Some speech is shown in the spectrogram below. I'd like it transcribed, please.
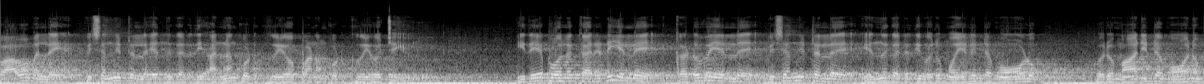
പാവമല്ലേ വിശന്നിട്ടല്ലേ എന്ന് കരുതി അന്നം കൊടുക്കുകയോ പണം കൊടുക്കുകയോ ചെയ്യുന്നു. ഇതേപോലെ കരടിയല്ലേ കടുവയല്ലേ വിശന്നിട്ടല്ലേ എന്ന് കരുതി ഒരു മുയലിന്റെ മോളും ഒരു മാനിന്റെ മോനും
